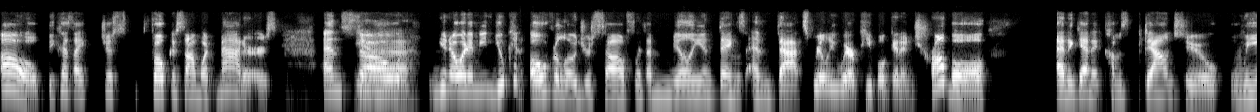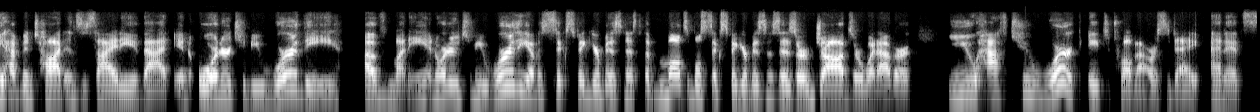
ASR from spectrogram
oh, because I just focus on what matters. And so, yeah. you know what I mean? You can overload yourself with a million things. And that's really where people get in trouble. And again, it comes down to we have been taught in society that in order to be worthy of money, in order to be worthy of a six figure business, of multiple six figure businesses or jobs or whatever, you have to work eight to 12 hours a day. And it's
